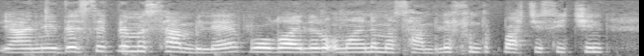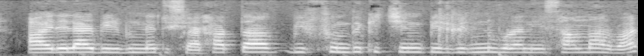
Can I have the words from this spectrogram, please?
Yani desteklemesem bile, bu olayları onaylamasam bile fındık bahçesi için aileler birbirine düşer. Hatta bir fındık için birbirini vuran insanlar var.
